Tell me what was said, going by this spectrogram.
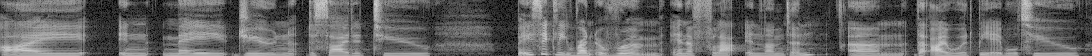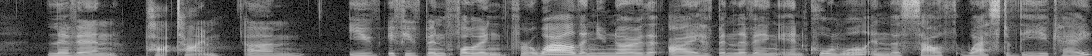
I in May, June decided to basically rent a room in a flat in London um, that I would be able to live in part time. Um, you've, if you've been following for a while, then you know that I have been living in Cornwall in the southwest of the UK,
